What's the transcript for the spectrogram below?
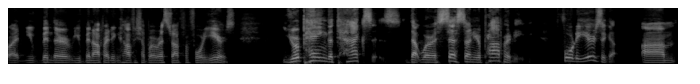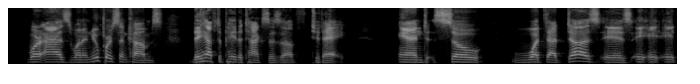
right? You've been there, you've been operating a coffee shop or a restaurant for 40 years. You're paying the taxes that were assessed on your property 40 years ago. Um, whereas when a new person comes, they have to pay the taxes of today. And so what that does is it, it, it,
